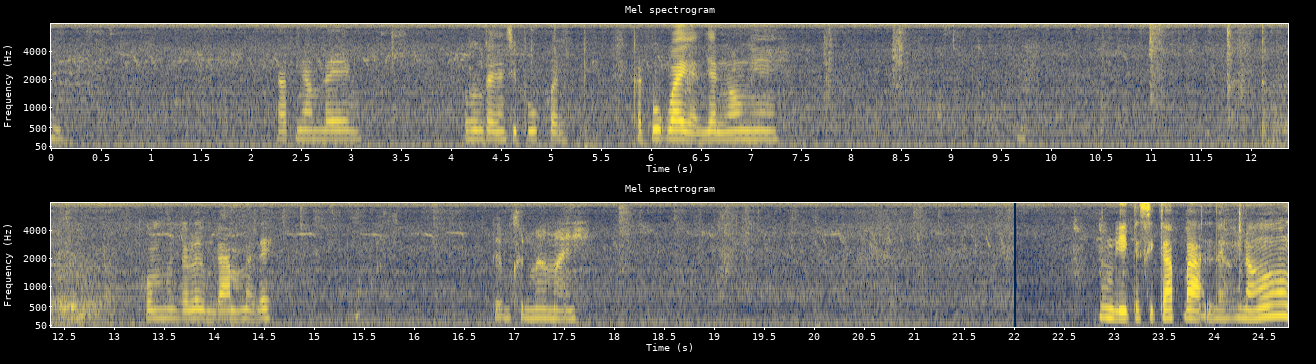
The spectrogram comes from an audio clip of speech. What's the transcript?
นรับยำแรงเพิ่งกันยังสิปลูกคนคัดปลูกไว้กันยันงอแงผมมันก็เริ่มดำแล้วเด้เริ่มขึ้นมาใหม่น้องดีก็สิกลับบ้านแล้วพี่น้อง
